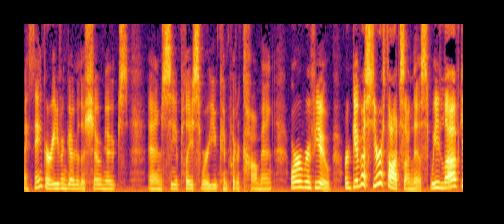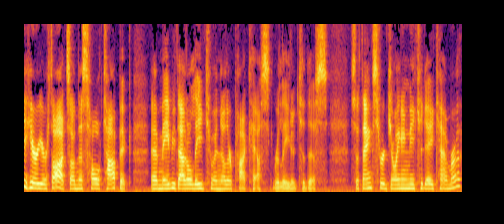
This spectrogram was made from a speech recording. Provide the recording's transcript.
I think, or even go to the show notes and see a place where you can put a comment or a review or give us your thoughts on this. We love to hear your thoughts on this whole topic, and maybe that'll lead to another podcast related to this. So thanks for joining me today, Tamara.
